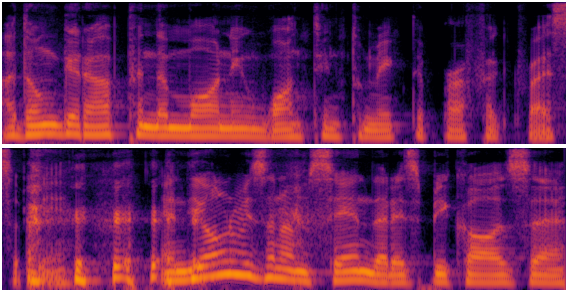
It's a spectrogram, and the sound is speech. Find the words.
I don't get up in the morning wanting to make the perfect recipe. and the only reason I'm saying that is because uh,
